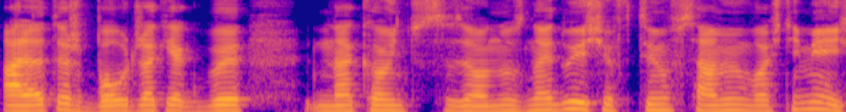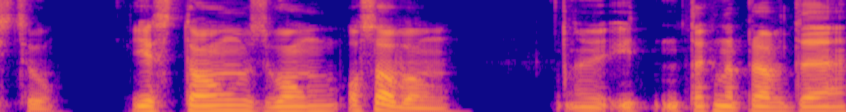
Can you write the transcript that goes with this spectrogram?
ale też Bojack jakby na końcu sezonu znajduje się w tym samym właśnie miejscu. Jest tą złą osobą. I tak naprawdę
